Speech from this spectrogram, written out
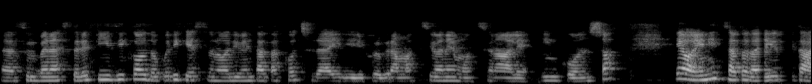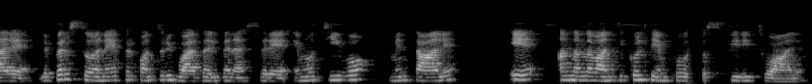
eh, sul benessere fisico, dopodiché sono diventata coach lei di riprogrammazione emozionale inconscia e ho iniziato ad aiutare le persone per quanto riguarda il benessere emotivo, mentale e andando avanti col tempo spirituale.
